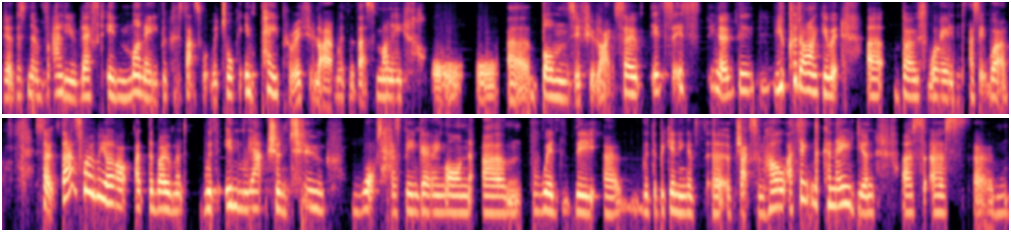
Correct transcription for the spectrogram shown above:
you know, there's no value left in money because that's what we're talking in paper, if you like, whether that's money or or uh, bonds, if you like. So it's it's you know the, you could argue it uh, both ways, as it were. So that's where we are at the moment, with in reaction to what has been going on um, with the uh, with the beginning of, uh, of, Jackson Hole. I think the Canadian uh, uh um,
